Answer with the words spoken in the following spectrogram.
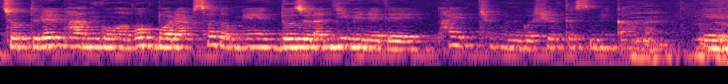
적들의 반공화국 머략 서동에 노절한 리민에 대해 파헤쳐보는 것이 어떻습니까? 예.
